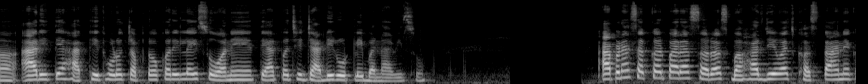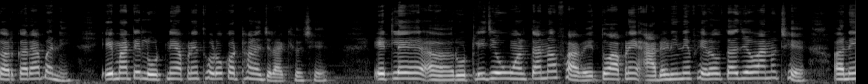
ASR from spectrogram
આ રીતે હાથથી થોડો ચપટો કરી લઈશું અને ત્યાર પછી જાડી રોટલી બનાવીશું. આપણા શક્કરપારા સરસ બહાર જેવા જ ખસ્તા અને કરકરા બને, એ માટે લોટને આપણે થોડો કઠણ જ રાખ્યો છે. એટલે રોટલી જેવું વણતા ન ફાવે તો આપણે આડણીને ફેરવતા જવાનું છે અને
